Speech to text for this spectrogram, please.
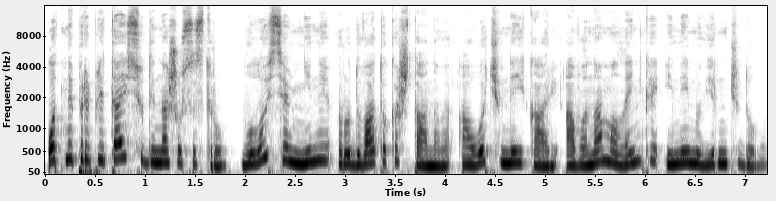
От не приплітай сюди нашу сестру. Волосся в Ніни рудувато каштанове, а очі в неї карі, а вона маленька і неймовірно чудова.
